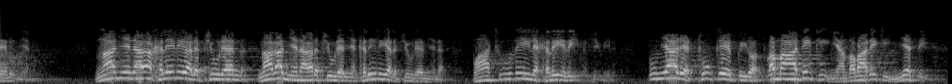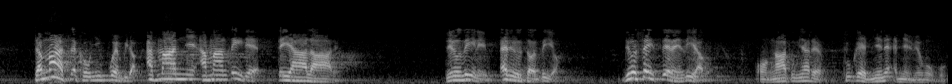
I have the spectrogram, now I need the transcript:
တယ်လို့မြင် ငါမြင်တာကခလေးလေးကလည်းဖြူတယ်ငါကမြင်တာကလည်းဖြူတယ်မြင်ခလေးလေးကလည်းဖြူတယ်မြင်တယ်ဘာထူးသေးလဲခလေးအသိမရှိပြီသူများတဲ့ထူးခဲ့ပြီးတော့သမာဓိဋ္ဌိညာသမာဓိဋ္ဌိမျက်စိဓမ္မစကုံကြီးပွင့်ပြီးတော့အမှန်မြင်အမှန်သိတဲ့တရားလားတဲ့ဒီလိုသိနေအဲ့လိုဆိုသိအောင်ဒီလိုစိတ်စဲနေသိရပါဩငါသူများတဲ့သူကမြင်တဲ့အမြင်မျိုးမဟုတ်ဘူး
